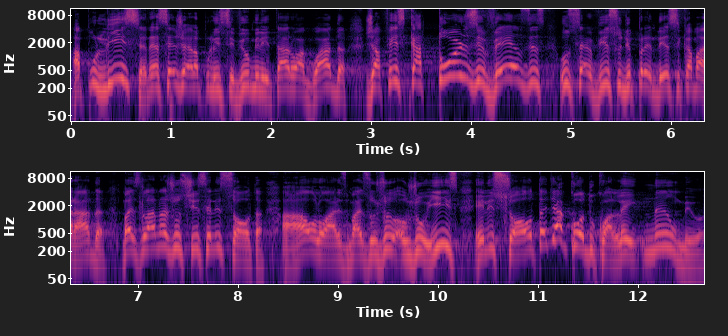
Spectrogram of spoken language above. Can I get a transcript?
A polícia, né, seja ela polícia civil, militar ou a guarda, já fez 14 14 vezes o serviço de prender esse camarada, mas lá na justiça ele solta. Ah, Loares, mas o, ju, o juiz, ele solta de acordo com a lei. Não, meu,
